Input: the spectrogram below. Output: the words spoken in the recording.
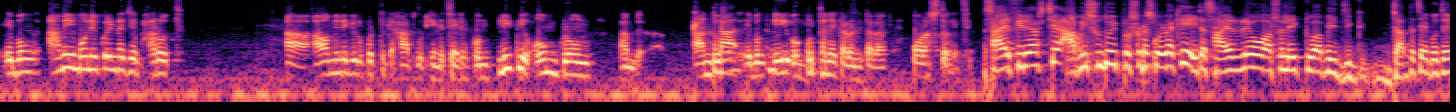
এবং আমি মনে করি না যে ভারত আওয়ামী লীগের উপর থেকে হাত উঠিয়ে নিয়েছে। এটা কমপ্লিটলি হোম গ্রোন আন্দোলন এবং এই অভ্যুত্থানের কারণে তারা পরাস্ত হয়েছে। সায়ের ফিরে আসছে। আমি শুধু এই প্রশ্নটা করে রাখি এটা সায়েরও আসলে একটু আমি জানতে চাইব যে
